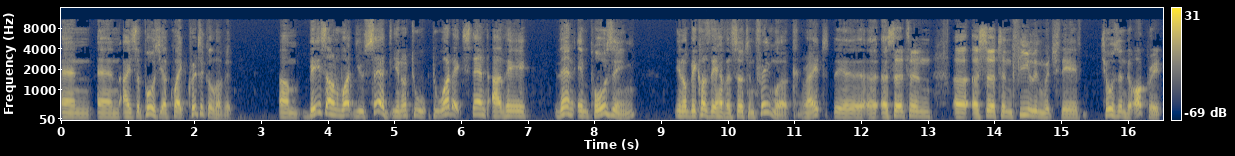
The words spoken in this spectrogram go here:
and and I suppose you're quite critical of it. Um, based on what you said, you know, to to what extent are they then imposing, you know, because they have a certain framework, right? A, a, certain uh, a certain field in which they've chosen to operate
